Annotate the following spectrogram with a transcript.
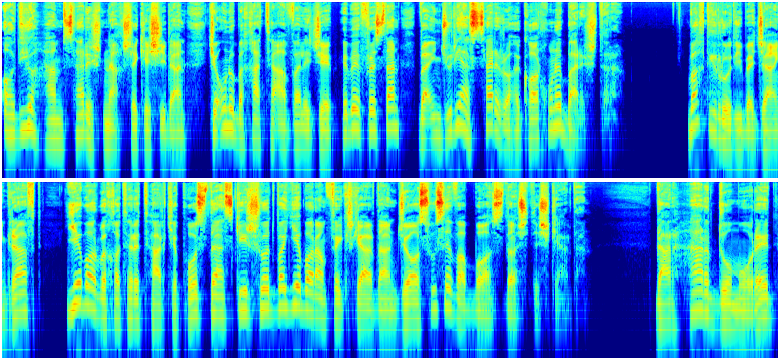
عادی و همسرش نقشه کشیدن که اونو به خط اول جبهه بفرستن و اینجوری از سر راه کارخونه برش دارن. وقتی رودی به جنگ رفت، یه بار به خاطر ترک پست دستگیر شد و یه بارم فکر کردن جاسوسه و بازداشتش کردن. در هر دو مورد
